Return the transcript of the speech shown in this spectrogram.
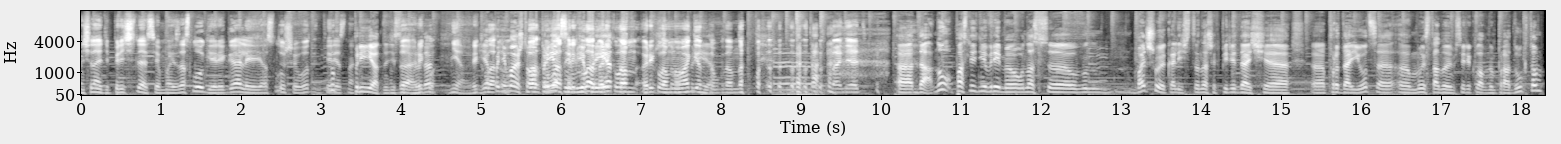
начинаете перечислять все мои заслуги, регалии, я слушаю, вот интересно. Ну, приятно, Да, действительно, да? рекла- не, рекла- Я понимаю, что вам приятно, реклам- приятно, рекламным агентом к нам надо нанять. А, да, ну, последнее время у нас э, большое количество наших передач э, э, продается. Э, Мы становимся рекламным продуктом.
